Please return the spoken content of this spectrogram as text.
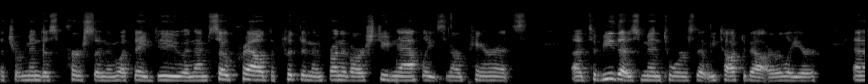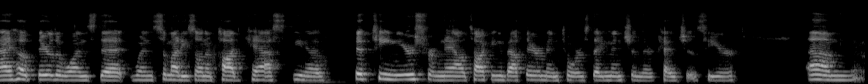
a tremendous person and what they do. And I'm so proud to put them in front of our student athletes and our parents uh, to be those mentors that we talked about earlier. And I hope they're the ones that when somebody's on a podcast, you know, 15 years from now, talking about their mentors, they mention their coaches here. Um,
